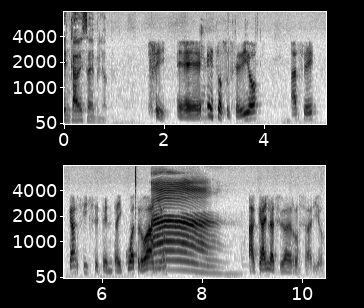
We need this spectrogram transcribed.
en cabeza de pelota. Sí, eh, esto sucedió hace casi 74 años Ah. acá en la ciudad de Rosario.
